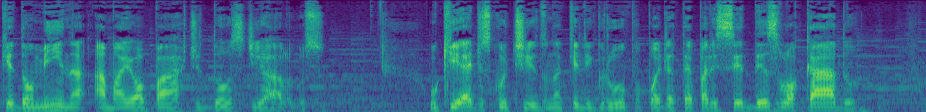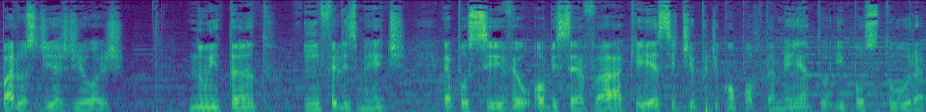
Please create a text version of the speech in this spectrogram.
que domina a maior parte dos diálogos. O que é discutido naquele grupo pode até parecer deslocado para os dias de hoje. No entanto, infelizmente, é possível observar que esse tipo de comportamento e postura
